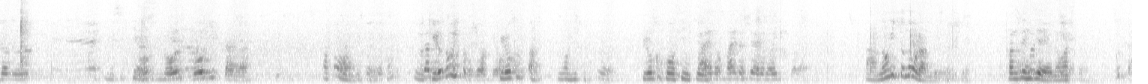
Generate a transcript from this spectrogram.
ノーヒッターが。あそうなんです。か今記録ノーヒットでしょ、記録あノーヒット記録更新中。前の前の試合ノーヒットだ。あノーヒットノーランでしたっけ？完全試合を逃した。打った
